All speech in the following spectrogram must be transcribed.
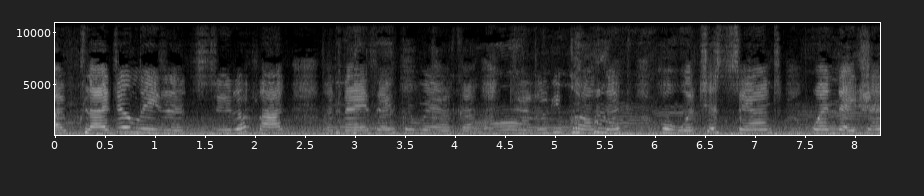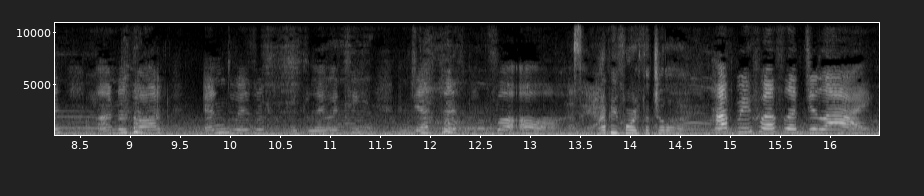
I pledge allegiance to the flag of the United America, to the republic for which it stands, one nation, under God, indivisible, with liberty and justice for all. I say Happy 4th of July. Happy 4th of July!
